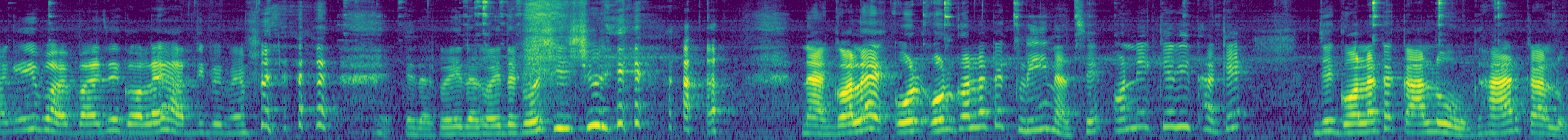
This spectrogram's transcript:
আগেই ভয় পায় যে গলায় হাত দিবে ম্যাম এ দেখো, এই দেখো এই দেখো শিশুরি না, গলায়, ওর ওর গলাটা ক্লিন আছে। অনেকেরই থাকে যে গলাটা কালো, ঘাড় কালো,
